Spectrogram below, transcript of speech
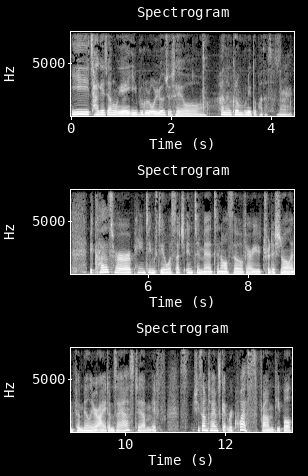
이 자개장 위에 이불을 올려주세요. 하는 그런 문의도 받았었어요. Right. Because her paintings deal with such intimate and also very traditional and familiar items, I asked him if she sometimes get requests from people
